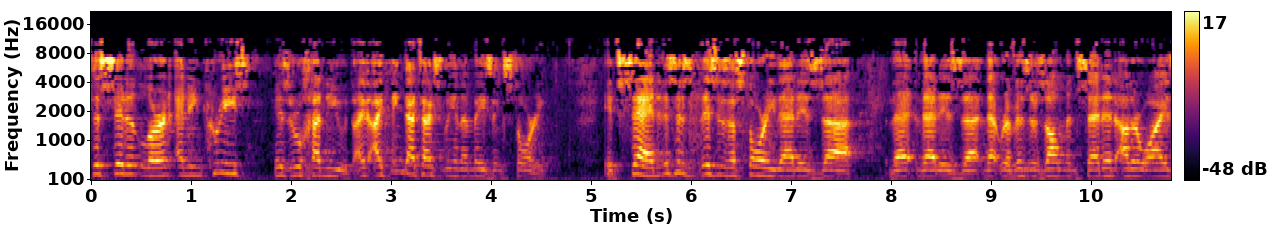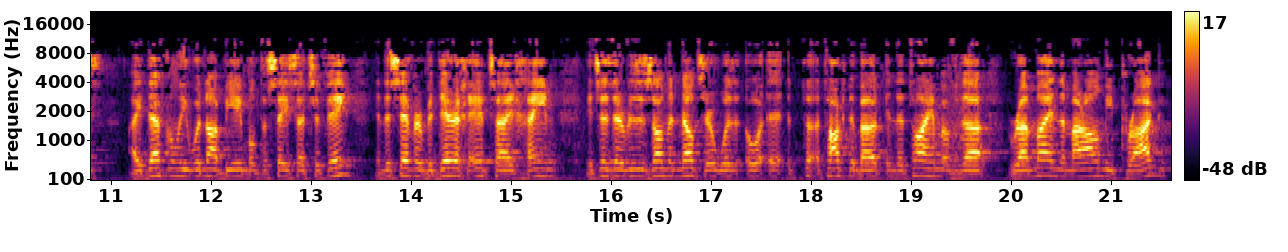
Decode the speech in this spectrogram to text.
to sit and learn and increase his ruchaniyut. I, I think that's actually an amazing story. It said this is this is a story that is uh, that that is uh, that Rav Isser Zalman said it. Otherwise, I definitely would not be able to say such a thing. In the Sefer Bederech Etz HaChaim, it says that Rav Isser Zalman Meltzer was uh, t- talked about in the time of the Rama and the Maharal MiPrague.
